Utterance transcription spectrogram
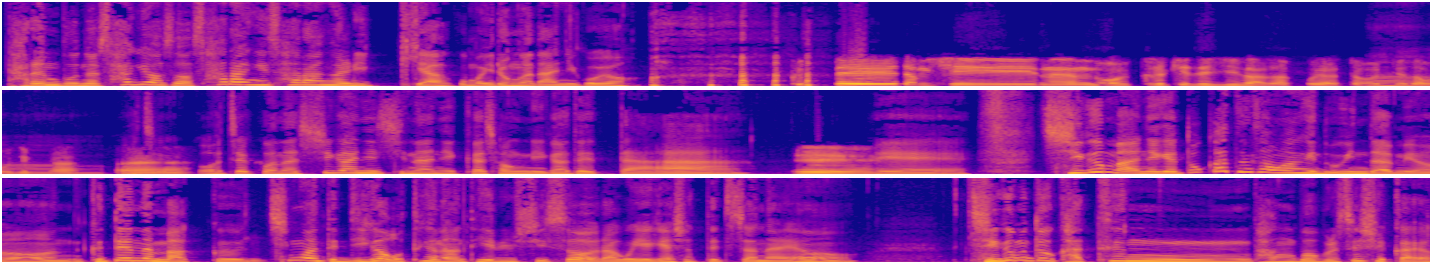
다른 분을 사귀어서 사랑이 사랑을 잊게 하고 뭐 이런 건 아니고요. 그때 당시는 어, 그렇게 되진 않았고요, 또 어쩌다 아, 보니까. 어째, 어쨌 거나 시간이 지나니까 정리가 됐다. 예. 예. 예. 지금 만약에 똑같은 상황에 놓인다면 그때는 막 그 친구한테 네가 어떻게 나한테 이럴 수 있어라고 얘기하셨댔잖아요. 지금도 같은 방법을 쓰실까요?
